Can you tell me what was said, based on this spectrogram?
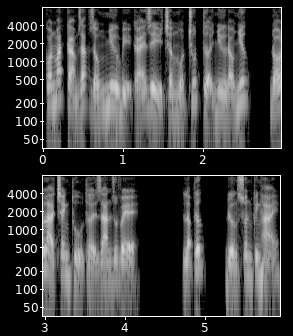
con mắt cảm giác giống như bị cái gì châm một chút tựa như đau nhức, đó là tranh thủ thời gian rút về. Lập tức, Đường Xuân kinh hãi.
